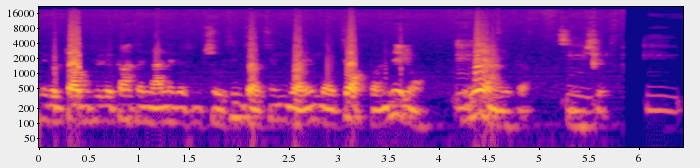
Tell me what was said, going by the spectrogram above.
那个招，就是刚才拿那个什么手心脚心抹一抹叫魂那种，那样一个。嗯嗯，嗯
